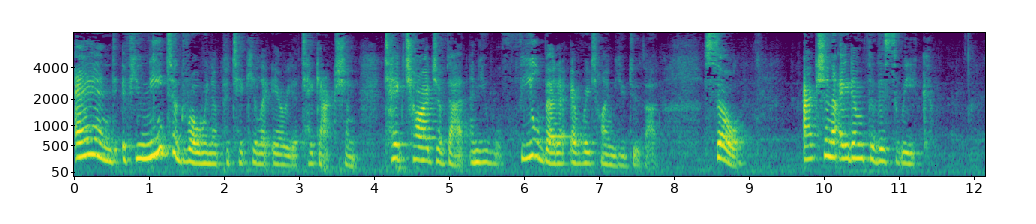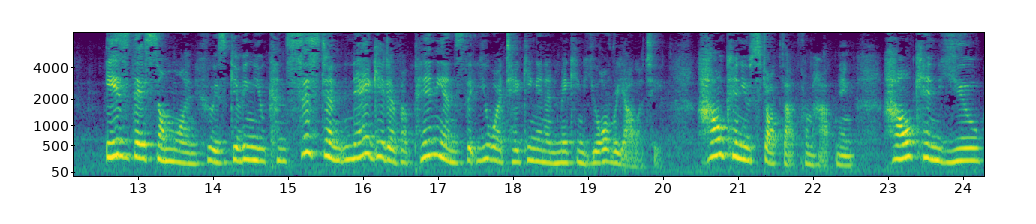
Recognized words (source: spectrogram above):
And if you need to grow in a particular area, take action. Take charge of that, and you will feel better every time you do that. So, action item for this week. Is there someone who is giving you consistent negative opinions that you are taking in and making your reality? How can you stop that from happening? How can you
